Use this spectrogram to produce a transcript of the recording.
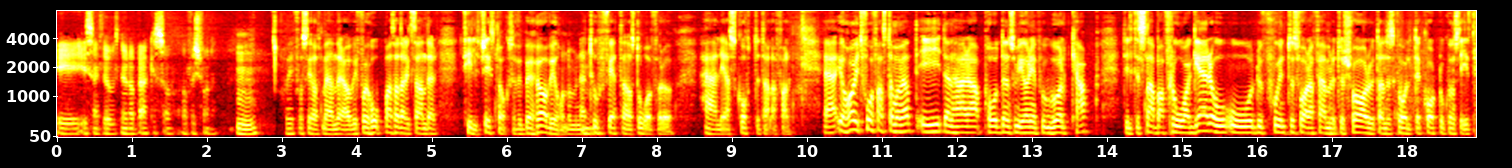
i, i St. Louis nu när Backes har försvunnit. Mm. Vi får se vad som händer. Och vi får hoppas att Alexander tillfrisknar också. Vi behöver ju honom. Den här tuffheten han står för och härliga skottet i alla fall. Eh, Jag har ju två fasta moment i den här podden som vi gör inför World Cup. Det är lite snabba frågor och, och du får inte svara fem minuters svar utan det ska vara lite kort och koncist.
